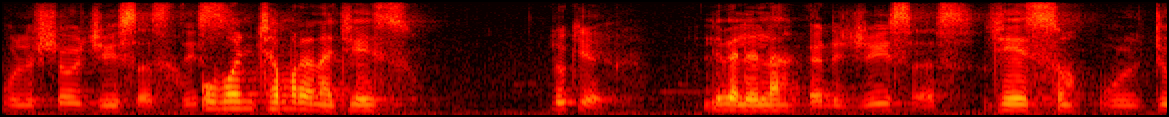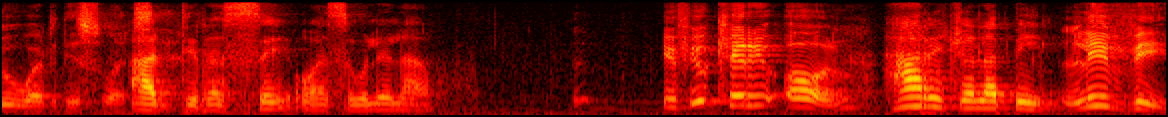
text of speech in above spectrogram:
o will show Jesus this. o bontšha morena jesu Look here. lebelelang And Jesus jesu will do what this one a says. dira se o a se bolelago If you carry on ga re tswela pele living,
